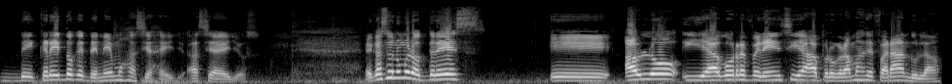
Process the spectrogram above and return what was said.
decretos que tenemos hacia ellos. El caso número 3, eh, hablo y hago referencia a programas de farándula.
